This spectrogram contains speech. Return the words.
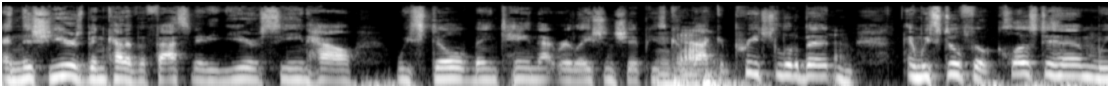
and this year has been kind of a fascinating year of seeing how we still maintain that relationship. He's come Yeah. back and preached a little bit and, and we still feel close to him. We,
